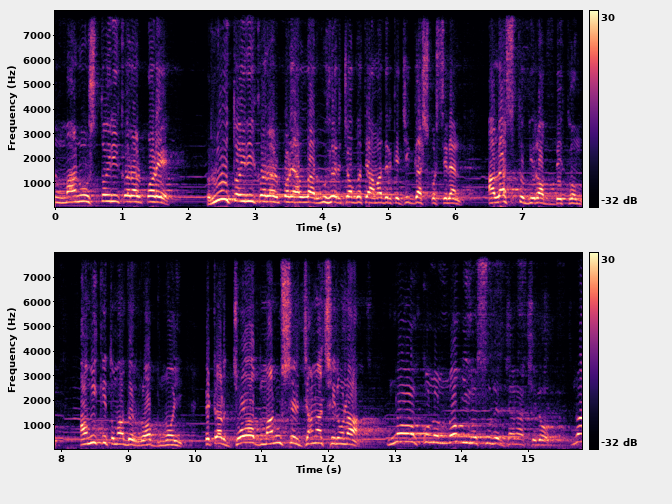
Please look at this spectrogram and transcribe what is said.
মানুষ তৈরি করার পরে, রু তৈরি করার পরে আল্লাহ রুহের জগতে আমাদেরকে জিজ্ঞাসা করছিলেন, আলাস্তু বিরব্বিকুম? আমি কি তোমাদের রব নই? এটার জবাব মানুষের জানা ছিল না। না কোনো নবী রসুলের জানা ছিল, না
